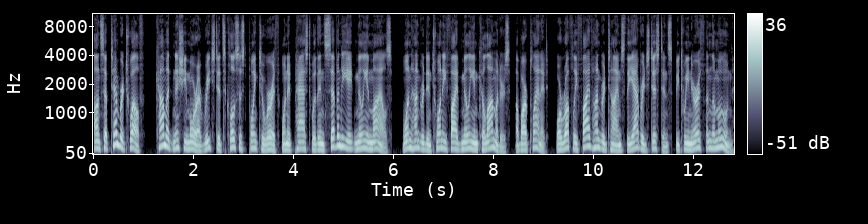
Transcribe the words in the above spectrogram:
On September 12, Comet Nishimura reached its closest point to Earth when it passed within 78 million miles, 125 million kilometers, of our planet, or roughly 500 times the average distance between Earth and the Moon.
